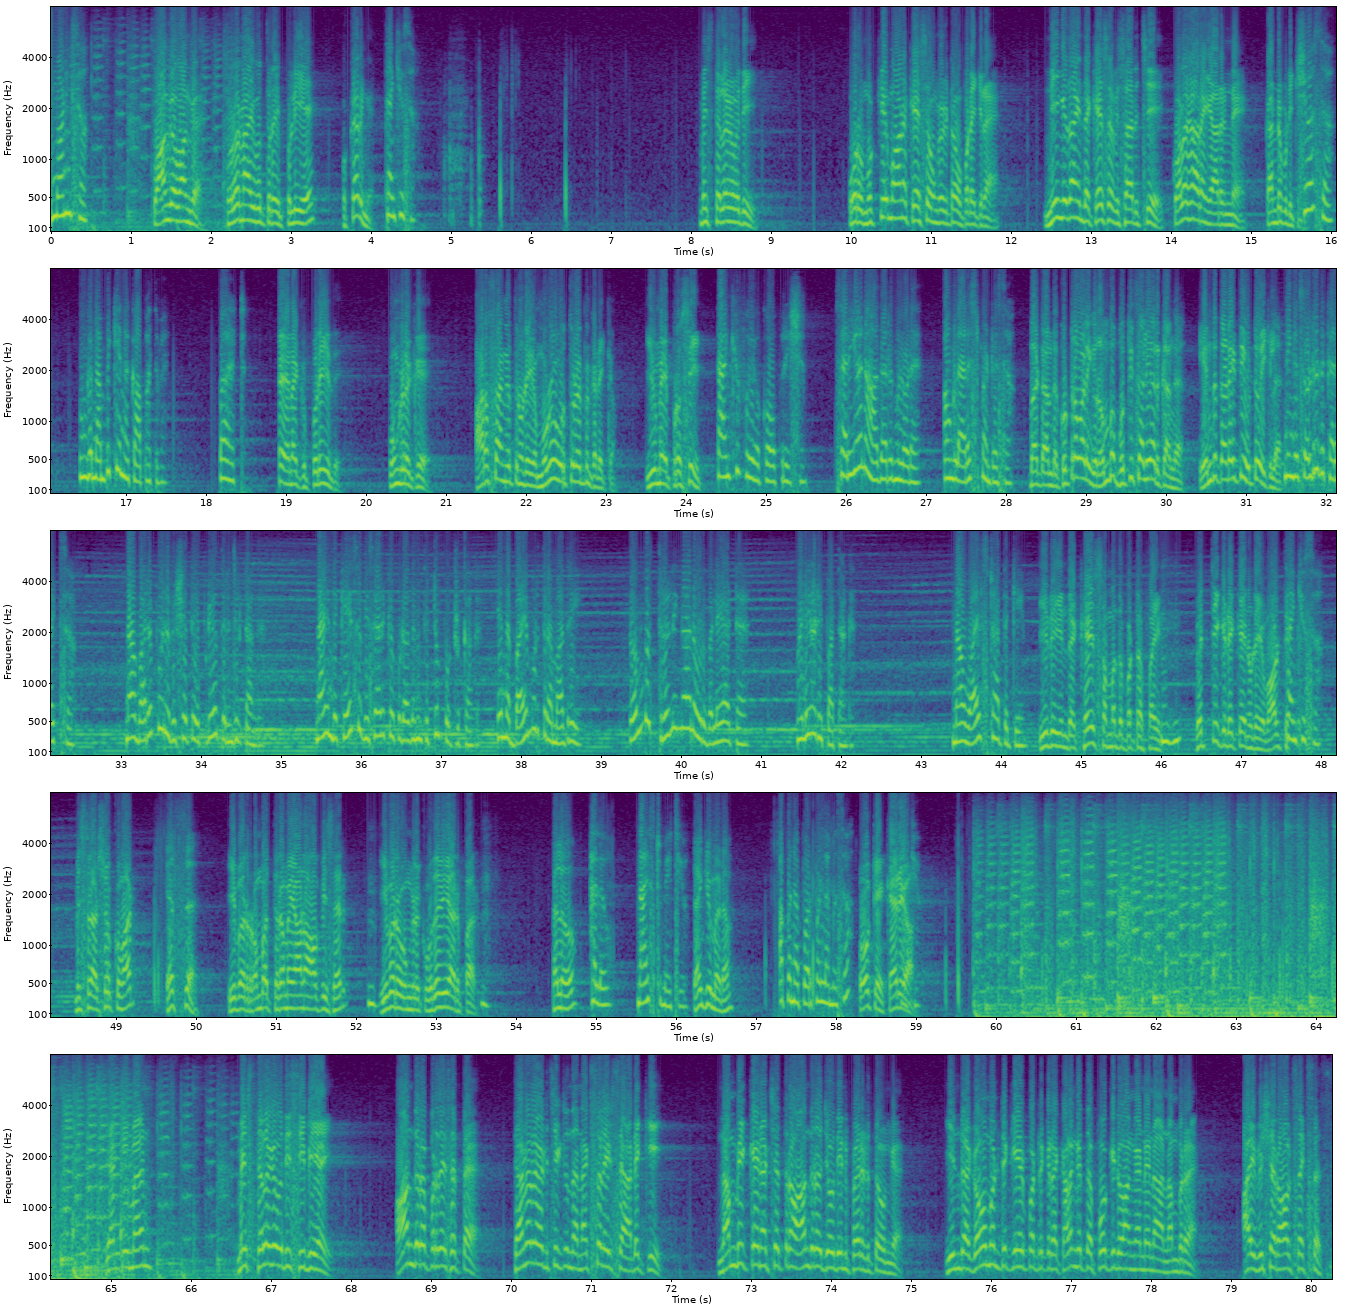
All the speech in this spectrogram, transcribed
Good morning sir வாங்க வாங்க. புலனாய்வுத்துறை புலியே உட்காருங்க. தேங்க்யூ சார் மிஸ் திலகவதி ஒரு முக்கியமான கேஸை உங்ககிட்ட ஒப்படைக்கிறேன். நீங்க தான் இந்த கேஸை விசாரிச்சு கொலகாரன் யாருன்னு கண்டுபிடிக்க. ஷூர் சார் உங்க நம்பிக்கையை நான் காப்பாத்துவேன். பட் எனக்கு புரியுது. உங்களுக்கு அரசாங்கத்தினுடைய முழு ஒத்துழைப்பும் கிடைக்கும். You may proceed thank you for your cooperation சரியான ஆதாரங்களோட அவங்கள அரெஸ்ட் பண்றேன் சார் பட் அந்த குற்றவாளிங்க ரொம்ப புத்திசாலியா இருக்காங்க. எந்த தடயத்தையும் விட்டு வைக்கல. நீங்க சொல்றது கரெக்ட் சார் நான் வரப்போற விஷயத்தை எப்படியோ தெரிஞ்சுக்கிட்டாங்க. நான் இந்த கேஸை விசாரிக்க கூடாதுன்னு திட்டம் போட்டிருக்காங்க. என்ன பயமுறுத்துற மாதிரி ரொம்ப த்ரில்லிங்கான ஒரு விளையாட்டை விளையாடி பார்த்தாங்க. நான் வைல் ஸ்டார்ட் த கேம் இது இந்த கேஸ் சம்பந்தப்பட்ட ஃபைல். வெற்றி கிடைக்க என்னுடைய வாழ்த்து. Thank you sir mister Ashok Kumar yes sir இவர் ரொம்ப திறமையான ஆபீசர் இவர் உங்களுக்கு உதவியா இருப்பார். Hello hello nice to meet you thank you madam அப்ப நான் புறப்படலாமா sir okay carry on. Gentleman miss Thilagavathi CBI Andhra பிரதேசத்தை திணற அடிச்சுக்கிட்டு இருந்த நக்சலைட்ஸை அடக்கி நம்பிக்கை நட்சத்திரம் ஆந்திர ஜோதின்னு பேர் எடுத்தவங்க. இந்த கவர்மெண்ட்டுக்கு ஏற்பட்டிருக்கிற களங்கத்தை போக்கிடுவாங்கன்னு நான் நம்புறேன். I wish all success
